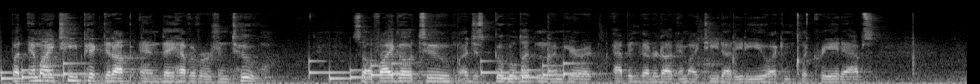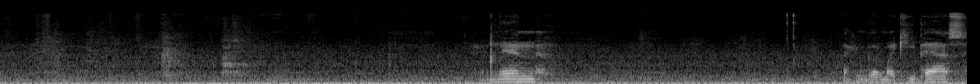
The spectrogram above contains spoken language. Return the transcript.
But MIT picked it up, and they have a version 2. So if I go to, I just Googled it, and I'm here at appinventor.mit.edu, I can click Create Apps. And then I can go to my KeePass.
